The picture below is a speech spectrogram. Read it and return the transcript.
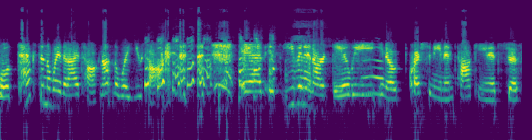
well text in the way that I talk, not in the way you talk. and it's even in our daily, you know, questioning and talking. It's just,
